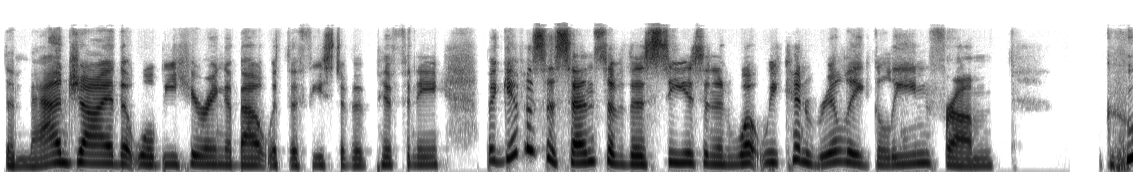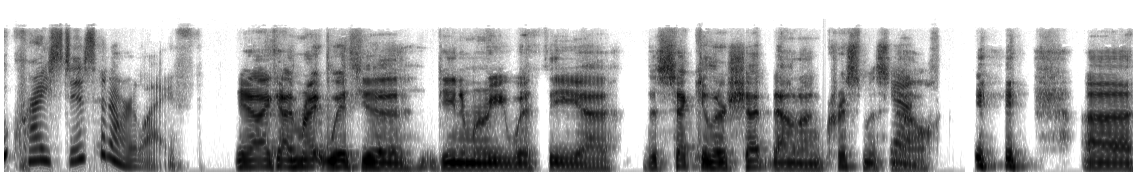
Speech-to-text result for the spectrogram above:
the Magi that we'll be hearing about with the Feast of Epiphany. But give us a sense of this season and what we can really really glean from who Christ is in our life. Yeah, I, am right with you, Dina Marie, with the uh, the secular shutdown on Christmas yeah. now. uh,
